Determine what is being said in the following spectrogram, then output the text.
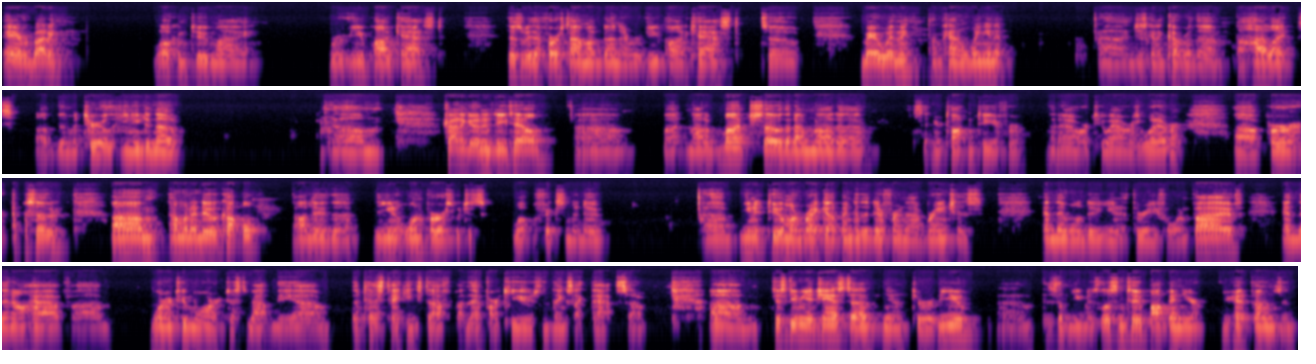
Hey, everybody. Welcome to my review podcast. This will be the first time I've done a review podcast, so bear with me. I'm kind of winging it. Uh, I'm just going to cover the, the highlights of the material that you need to know. Um, trying to go into detail, um, but not a bunch so that I'm not uh, sitting here talking to you for an hour, two hours, or whatever uh, per episode. Um, I'm going to do a couple I'll do the, the unit one first, which is what we're fixing to do. Uh, unit two, I'm going to break up into the different uh, branches, and then we'll do unit three, four, and five, and then I'll have um, one or two more just about the uh, the test taking stuff, about the FRQs and things like that. So, um, just give me a chance to you know to review. Uh, this is something you can just listen to, pop in your your headphones, and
